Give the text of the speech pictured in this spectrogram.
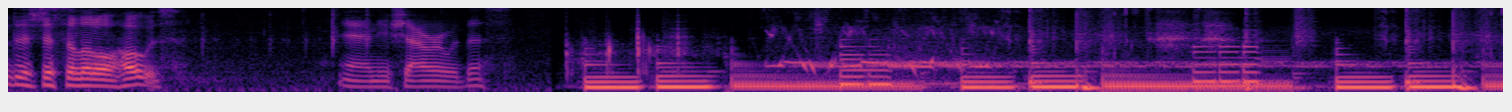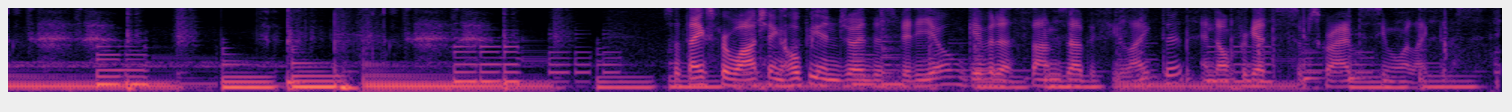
there's just a little hose and you shower with this. So thanks for watching. I hope you enjoyed this video. Give it a thumbs up if you liked it. And don't forget to subscribe to see more like this.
